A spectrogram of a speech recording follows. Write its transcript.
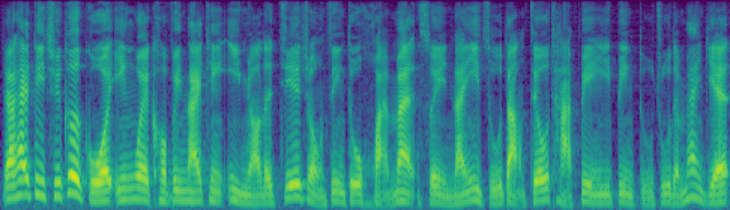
亚太地区各国因为 COVID-19 疫苗的接种进度缓慢，所以难以阻挡 Delta 变异病毒株的蔓延。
